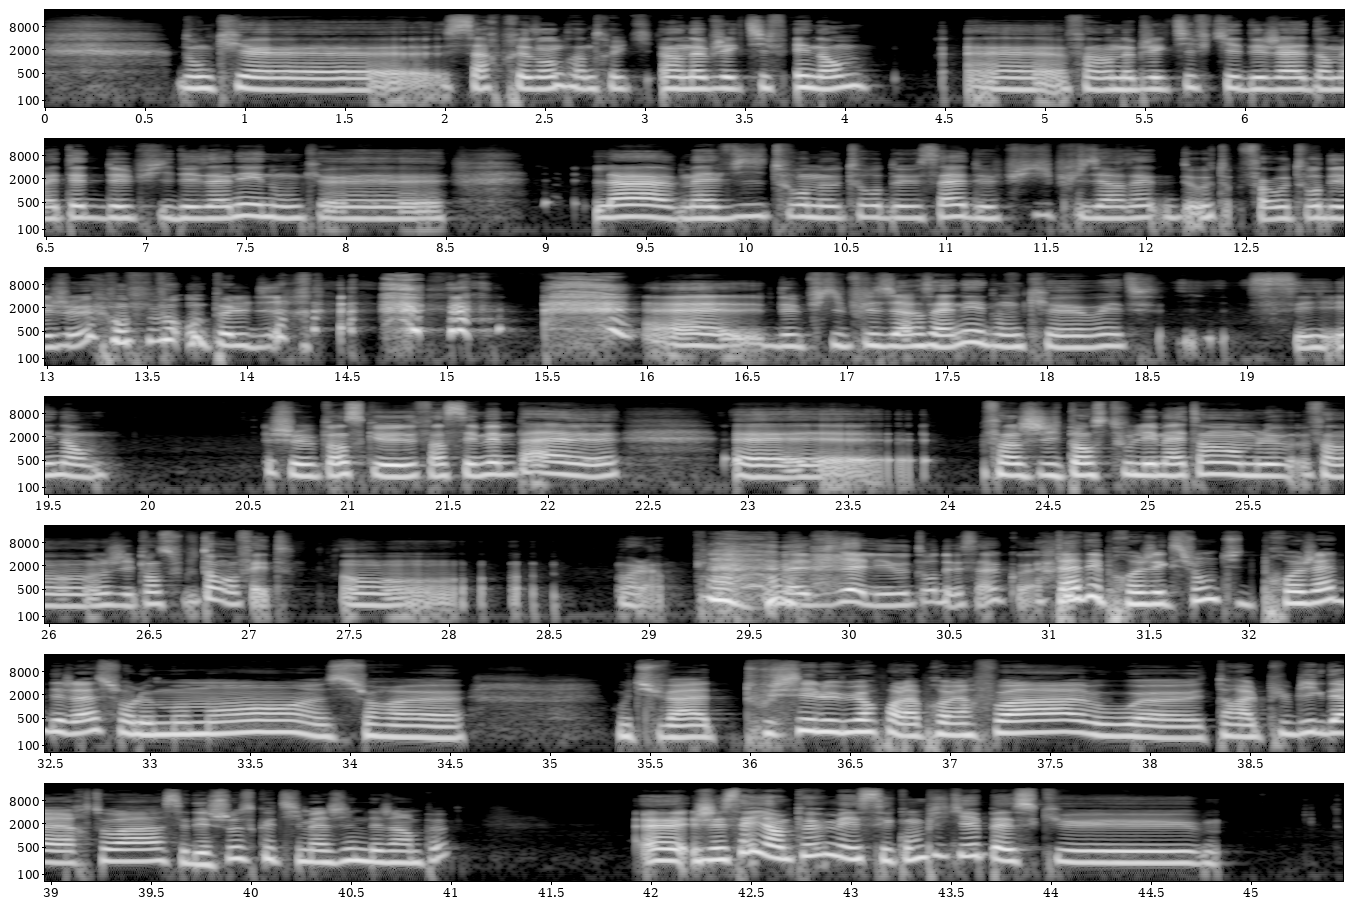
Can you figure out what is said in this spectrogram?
Donc, euh, ça représente un truc, un objectif énorme. Enfin, un objectif qui est déjà dans ma tête depuis des années. Donc, là, ma vie tourne autour de ça depuis plusieurs années, enfin autour des jeux, on peut le dire, depuis plusieurs années. Donc euh, ouais, c'est énorme. Je pense que, enfin, c'est même pas, euh, enfin, j'y pense tous les matins, enfin, j'y pense tout le temps en fait. En, voilà. Ma vie, elle est autour de ça, quoi. T'as des projections Tu te projettes déjà sur le moment, sur où tu vas toucher le mur pour la première fois, où euh, tu auras le public derrière toi? C'est des choses que tu imagines déjà un peu? Euh, J'essaye un peu, mais c'est compliqué parce que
